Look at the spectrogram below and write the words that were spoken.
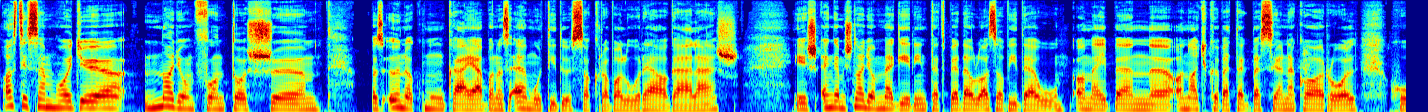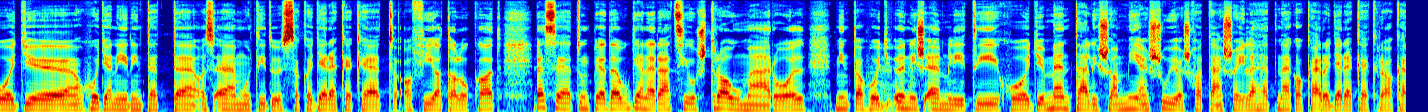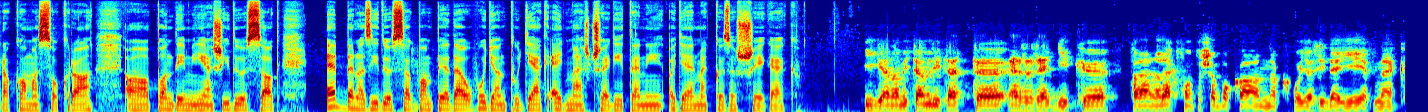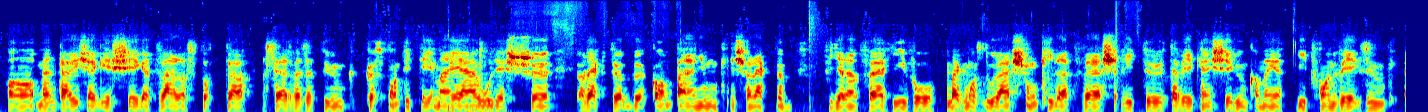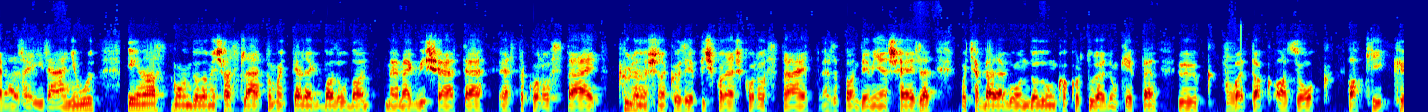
Azt hiszem, hogy nagyon fontos az önök munkájában az elmúlt időszakra való reagálás, és engem is nagyon megérintett például az a videó, amelyben a nagykövetek beszélnek arról, hogy hogyan érintette az elmúlt időszak a gyerekeket, a fiatalokat. Beszélhetünk például generációs traumáról, mint ahogy ön is említi, hogy mentálisan milyen súlyos hatásai lehetnek akár a gyerekekre, akár a kamaszokra a pandémiás időszak. Ebben az időszakban például hogyan tudják egymást segíteni a gyermekközösségek? Igen, amit említett, ez az egyik talán a legfontosabb oka annak, hogy az idei évnek a mentális egészséget választotta a szervezetünk központi témájául, és a legtöbb kampányunk és a legtöbb figyelemfelhívó megmozdulásunk, illetve segítő tevékenységünk, amelyet itthon végzünk, erre irányul. Én azt gondolom, és azt látom, hogy tényleg valóban megviselte ezt a korosztályt, különösen a középiskolás korosztályt ez a pandémiás helyzet, hogyha belegondolunk, akkor tulajdonképpen ők voltak azok, akik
